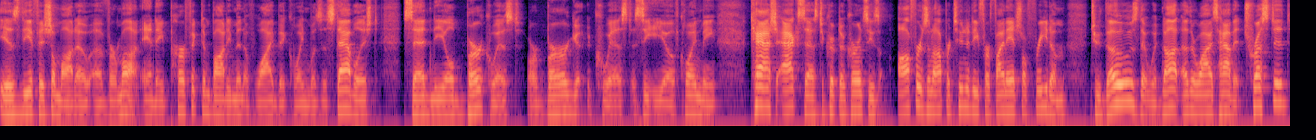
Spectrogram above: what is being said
is the official motto of Vermont and a perfect embodiment of why Bitcoin was established, said Neil Bergquist, or Bergquist, CEO of CoinMe. Cash access to cryptocurrencies offers an opportunity for financial freedom to those that would not otherwise have it. Trusted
